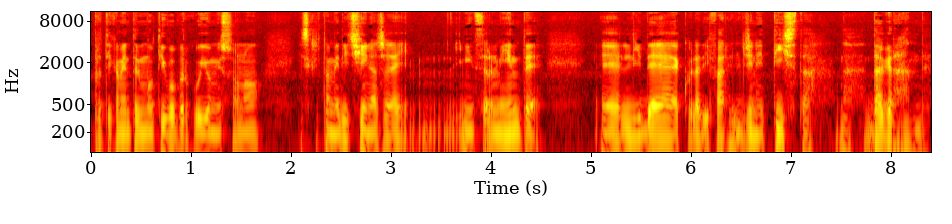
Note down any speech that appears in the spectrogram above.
praticamente il motivo per cui io mi sono iscritto a medicina, cioè inizialmente eh, l'idea è quella di fare il genetista da, da grande,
